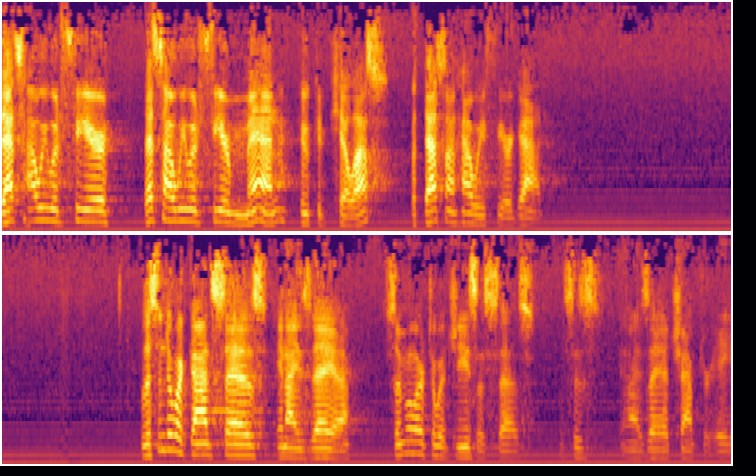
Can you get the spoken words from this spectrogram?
That's how we would fear that's how we would fear men who could kill us, but that's not how we fear God. Listen to what God says in Isaiah, similar to what Jesus says. This is in Isaiah chapter 8.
